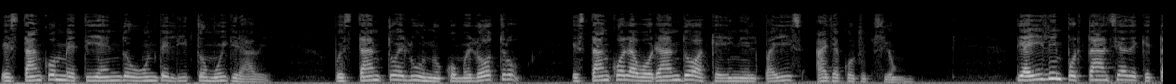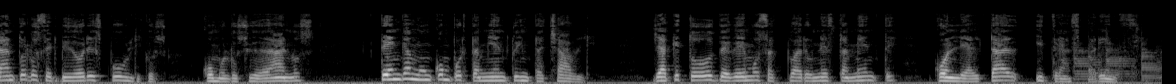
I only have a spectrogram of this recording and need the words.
están cometiendo un delito muy grave, pues tanto el uno como el otro están colaborando a que en el país haya corrupción. De ahí la importancia de que tanto los servidores públicos como los ciudadanos tengan un comportamiento intachable, ya que todos debemos actuar honestamente, con lealtad y transparencia.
